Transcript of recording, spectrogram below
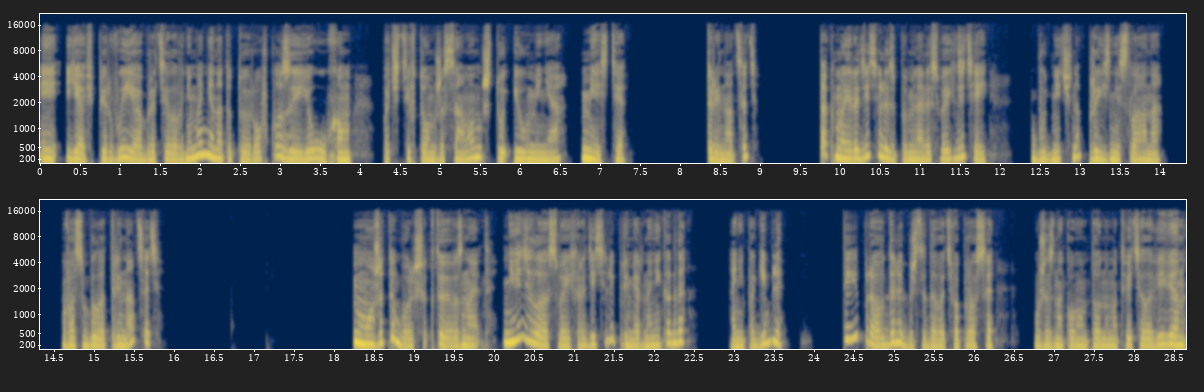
и я впервые обратила внимание на татуировку за ее ухом, почти в том же самом, что и у меня, месте. «Тринадцать?» Так мои родители запоминали своих детей. Буднично произнесла она. «Вас было тринадцать?» «Может, и больше, кто его знает. Не видела своих родителей примерно никогда. Они погибли?» «Ты и правда любишь задавать вопросы», — уже знакомым тоном ответила Вивиан,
